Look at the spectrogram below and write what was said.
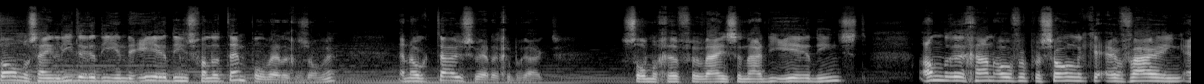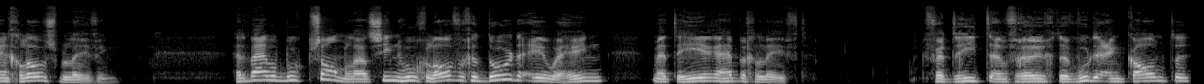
Psalmen zijn liederen die in de eredienst van de tempel werden gezongen en ook thuis werden gebruikt. Sommige verwijzen naar die eredienst, andere gaan over persoonlijke ervaring en geloofsbeleving. Het Bijbelboek Psalmen laat zien hoe gelovigen door de eeuwen heen met de Here hebben geleefd. Verdriet en vreugde, woede en kalmte,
